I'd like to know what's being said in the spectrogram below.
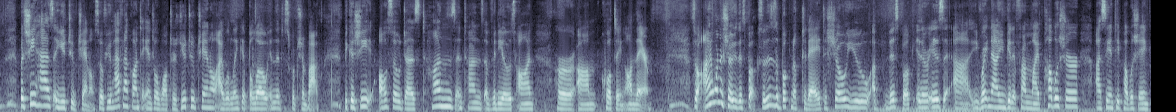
but she has a YouTube channel. So if you have not gone to Angela Walters' YouTube channel, I will link it below in the description box because she also does tons and tons of videos on her um, quilting on there. So I want to show you this book. So this is a book nook today to show you uh, this book. There is uh, right now you can get it from my publisher, uh, C&T Publishing.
